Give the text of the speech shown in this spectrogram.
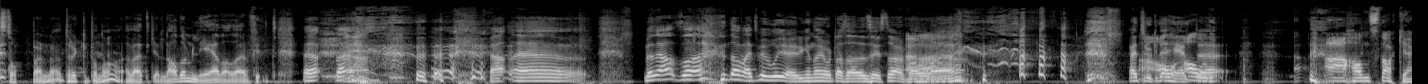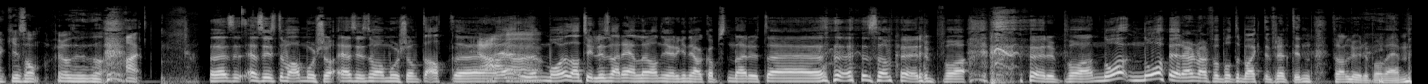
stopper den og trykker på nå? Jeg vet ikke. La dem le, da. Det er fint. Ja, nei. ja, eh, men ja, så da veit vi hvor Jørgen har gjort av seg det siste, i hvert fall. eh. Jeg tror ikke det er helt eh, han snakker jeg ikke sånn, for å si det sånn. Nei. Jeg syns, jeg syns det var morsomt, jeg syns det var morsomt at uh, Ja, ja, ja. Det må jo da tydeligvis være en eller annen Jørgen Jacobsen der ute som hører på, hører på nå, nå hører han i hvert fall på Tilbake til fremtiden, for han lurer på hvem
